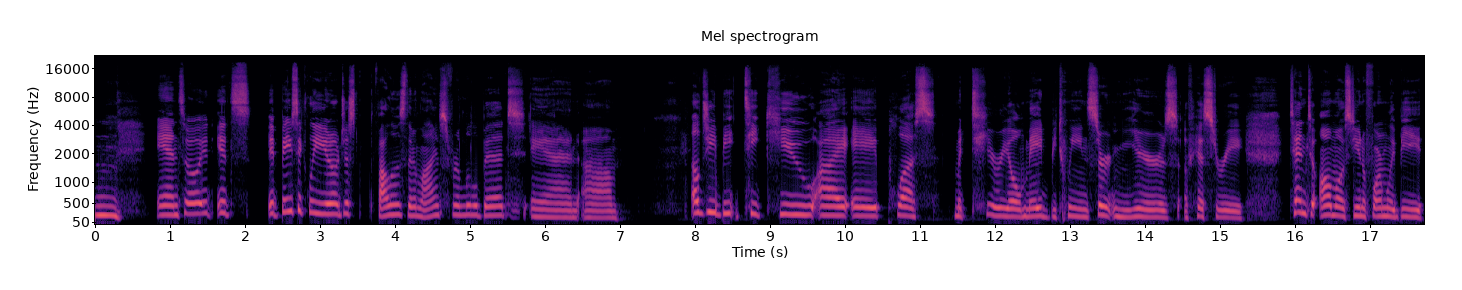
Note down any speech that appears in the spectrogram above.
Mm. And so it it's it basically, you know, just follows their lives for a little bit and um LGBTQIA plus material made between certain years of history tend to almost uniformly be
